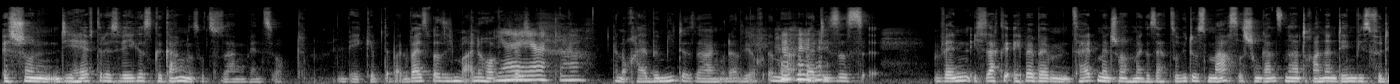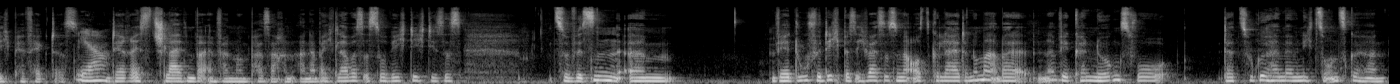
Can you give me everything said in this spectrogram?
ist schon die Hälfte des Weges gegangen, sozusagen, wenn es überhaupt einen Weg gibt. Aber du weißt, was ich meine, hoffentlich. Ja, ja, klar. Ich kann auch halbe Miete sagen oder wie auch immer. Aber dieses, wenn, ich sagte, ich habe beim Zeitmenschen auch mal gesagt, so wie du es machst, ist schon ganz nah dran an dem, wie es für dich perfekt ist. Ja. Und der Rest schleifen wir einfach nur ein paar Sachen an. Aber ich glaube, es ist so wichtig, dieses zu wissen, ähm, wer du für dich bist. Ich weiß, das ist eine ausgeleierte Nummer, aber ne, wir können nirgendwo dazugehören, wenn wir nicht zu uns gehören.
